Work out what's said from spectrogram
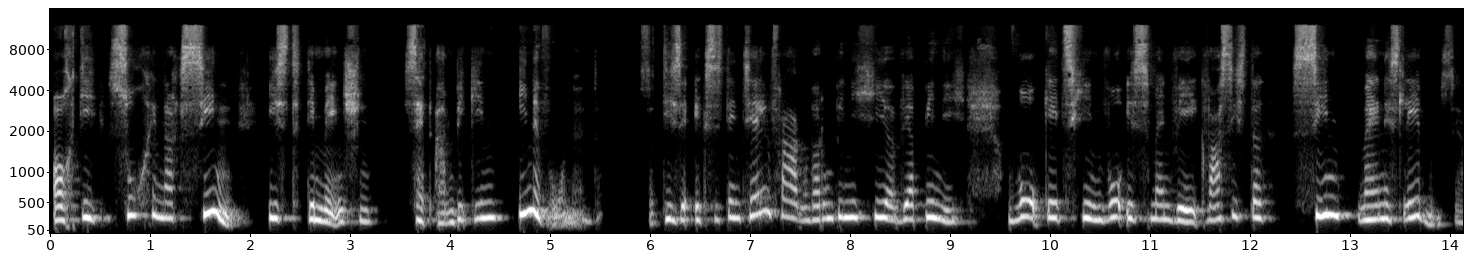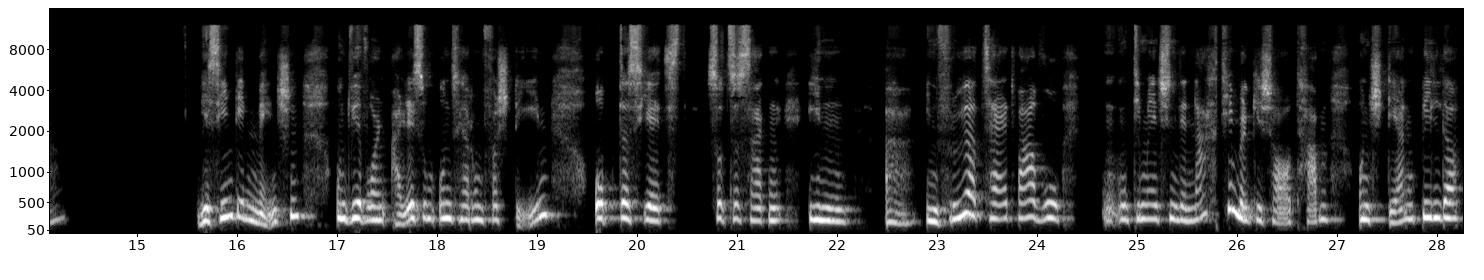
Auch die Suche nach Sinn ist dem Menschen seit Anbeginn innewohnend. Also diese existenziellen Fragen, warum bin ich hier, wer bin ich, wo geht's hin, wo ist mein Weg, was ist der Sinn meines Lebens, ja? Wir sind eben Menschen und wir wollen alles um uns herum verstehen, ob das jetzt sozusagen in, äh, in früher Zeit war, wo die Menschen den Nachthimmel geschaut haben und Sternbilder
